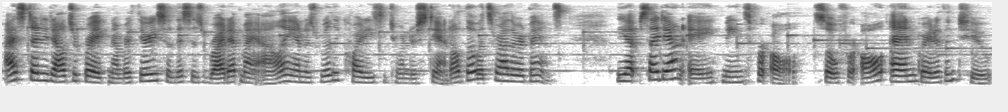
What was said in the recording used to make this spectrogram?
I studied algebraic number theory, so this is right up my alley and is really quite easy to understand, although it's rather advanced. The upside down a means for all, so for all n greater than 2,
